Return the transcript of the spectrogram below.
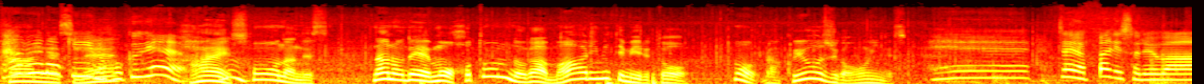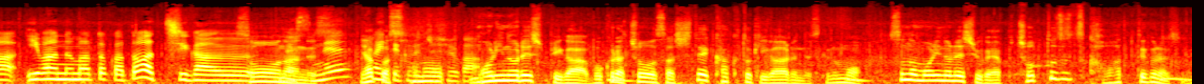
タブノキの北限？はい、うん。そうなんです。なのでもうほとんどが周り見てみるともう落葉樹が多いんです。へえじゃあやっぱりそれは岩沼とかとは違うですね？そうなんです。やっぱその森のレシピが僕ら調査して書く時があるんですけども、その森のレシピがやっぱちょっとずつ変わってくるんですね、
